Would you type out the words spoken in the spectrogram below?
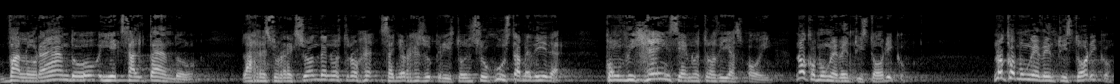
valorando y exaltando la resurrección de nuestro Señor Jesucristo en su justa medida, con vigencia en nuestros días hoy, no como un evento histórico, no como un evento histórico,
